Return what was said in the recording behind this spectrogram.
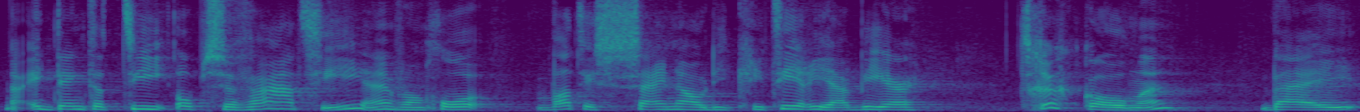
Nou, ik denk dat die observatie hè, van goh, wat is, zijn nou die criteria weer terugkomen bij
